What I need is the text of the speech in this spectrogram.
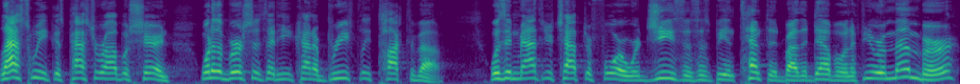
Last week, as Pastor Rob was sharing, one of the verses that he kind of briefly talked about was in Matthew chapter 4, where Jesus is being tempted by the devil. And if you remember,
